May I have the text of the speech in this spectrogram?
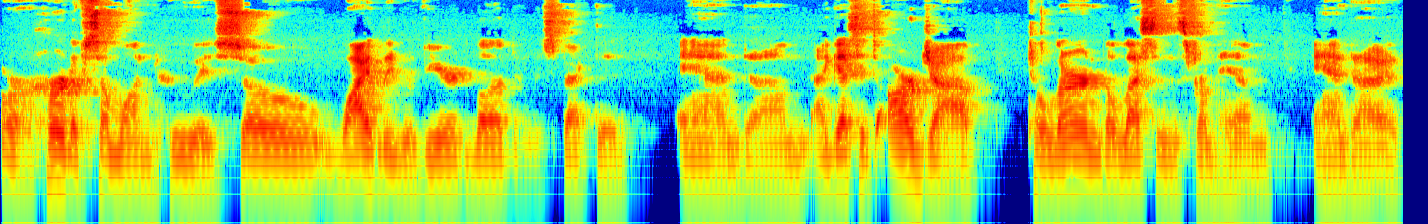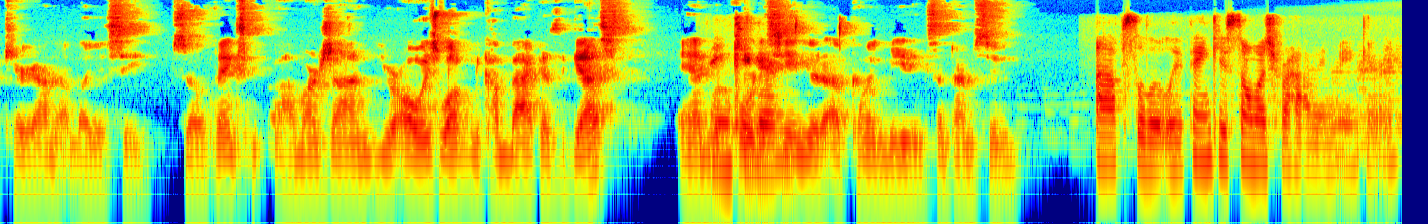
or heard of someone who is so widely revered, loved, and respected. And um, I guess it's our job to learn the lessons from him and uh, carry on that legacy. So thanks, uh, Marjan. You're always welcome to come back as a guest and Thank look forward you, to seeing you at an upcoming meeting sometime soon. Absolutely. Thank you so much for having me, Gary.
